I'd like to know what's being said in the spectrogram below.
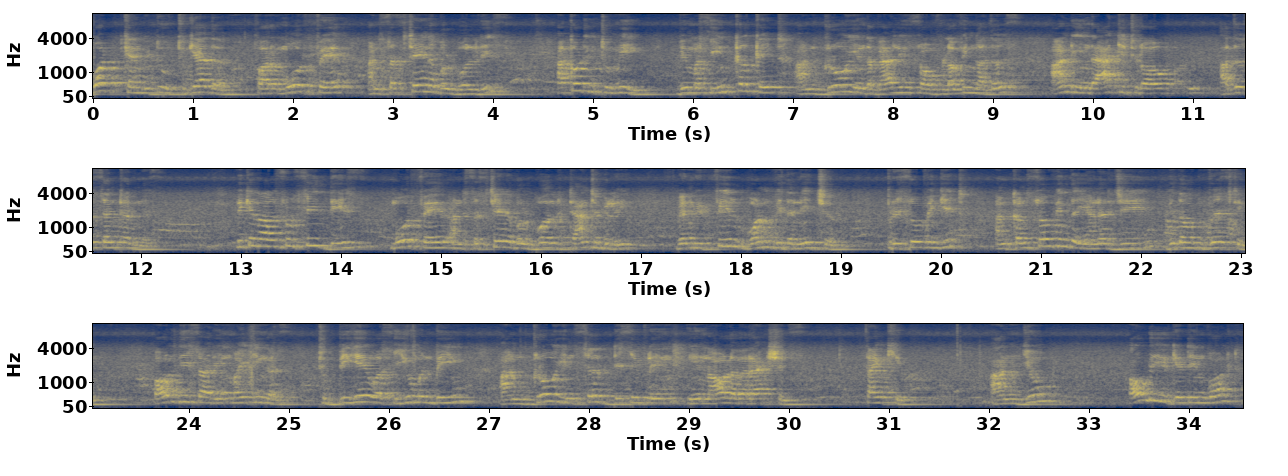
What can we do together for a more fair and sustainable world is, according to me, we must inculcate and grow in the values of loving others and in the attitude of other-centeredness. We can also see this more fair and sustainable world tangibly when we feel one with the nature, preserving it and conserving the energy without wasting. All these are inviting us to behave as human beings and grow in self-discipline in all our actions. Thank you. And you, how do you get involved?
